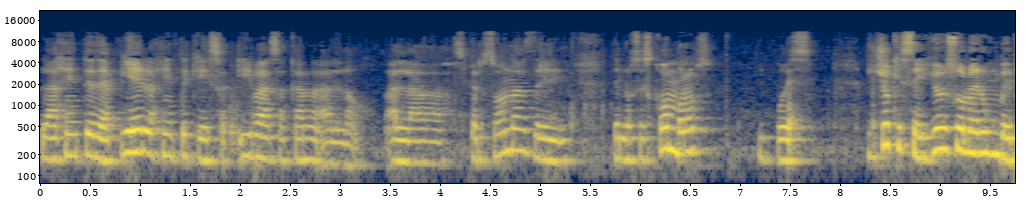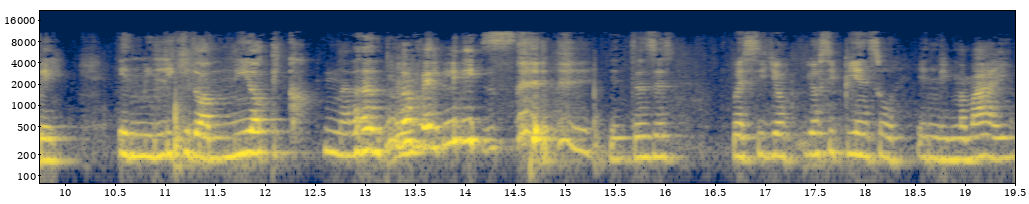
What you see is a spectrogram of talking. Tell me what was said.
la gente de a pie la gente que iba a sacar a, lo- a las personas de, de los escombros. Y pues yo qué sé yo solo era un bebé en mi líquido amniótico, nadando feliz. Entonces, pues sí, yo, yo sí pienso en mi mamá ahí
